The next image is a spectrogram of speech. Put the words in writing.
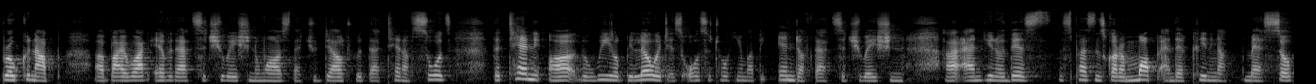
broken up uh, by whatever that situation was that you dealt with that 10 of swords. The 10 uh, the wheel below it is also talking about the end of that situation uh, and you know there's this person's got a mop and they're cleaning up the mess. So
